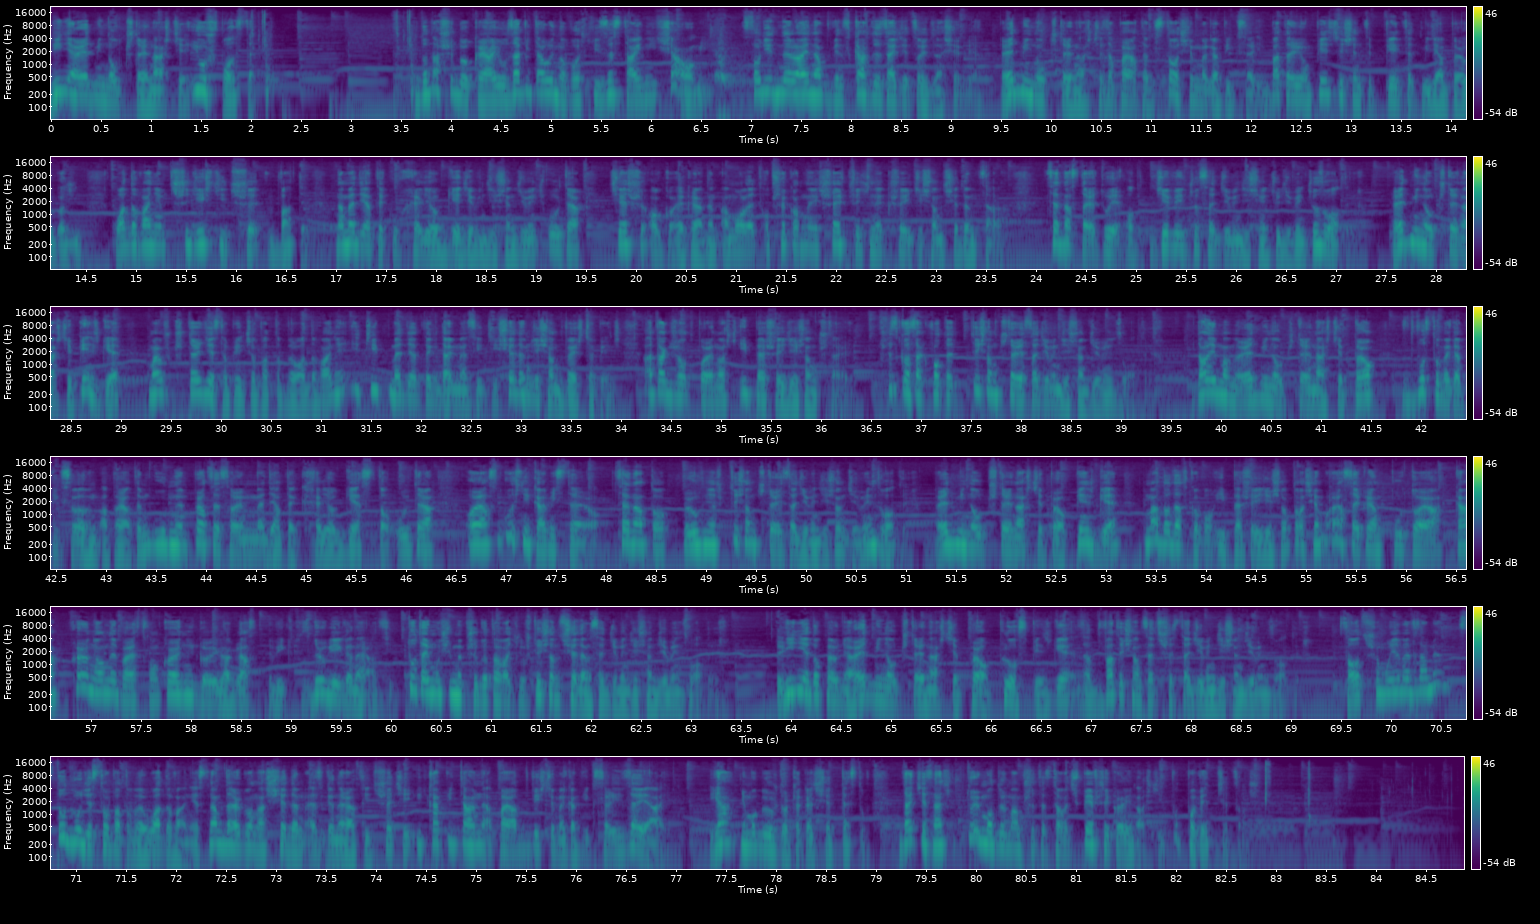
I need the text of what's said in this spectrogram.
Linia Redmi Note 14 już w Polsce. Do naszego kraju zawitały nowości ze stajni Xiaomi. Solidny line-up, więc każdy znajdzie coś dla siebie. Redmi Note 14 z aparatem 108 megapikseli, baterią 5500 mAh, ładowaniem 33 W. Na Mediateku Helio G99 Ultra cieszy oko ekranem AMOLED o przekątnej 6,67 cala. Cena startuje od 999 zł. Redmi Note 14 5G ma już 45W ładowanie i chip MediaTek Dimensity 7025, a także odporność IP64. Wszystko za kwotę 1499 zł. Dalej mamy Redmi Note 14 Pro z 200 megapikselowym aparatem głównym, procesorem MediaTek Helio G100 Ultra oraz głośnikami stereo. Cena to również 1499 zł. Redmi Note 14 Pro 5G ma dodatkowo IP68 oraz ekran 1,5K chroniony warstwą Corning Gorilla Glass Victus drugiej generacji. Tutaj musimy przygotować już 1799 zł. Linię dopełnia Redmi Note 14 Pro Plus 5G za 2399 zł. Co otrzymujemy w zamian? 120W ładowanie Snapdragona 7S generacji trzeciej i kapitalny aparat 200 megapikseli z AI. Ja nie mogę już doczekać się testów. Dajcie znać, który model mam przetestować w pierwszej kolejności. Podpowiedzcie coś.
